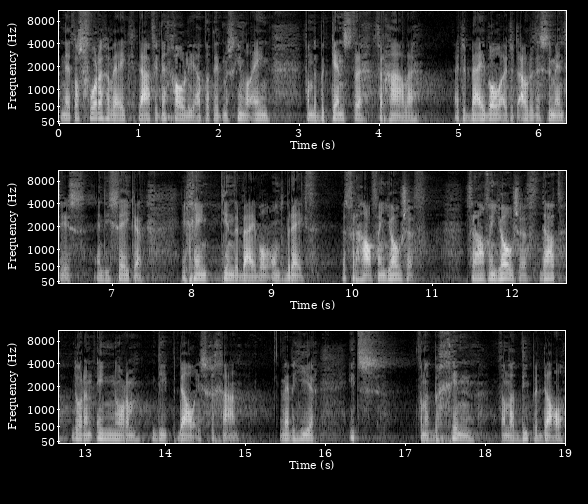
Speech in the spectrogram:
net als vorige week, David en Goliath, dat dit misschien wel een van de bekendste verhalen uit de Bijbel, uit het Oude Testament is. En die zeker in geen kinderbijbel ontbreekt. Het verhaal van Jozef. Het verhaal van Jozef dat door een enorm diep dal is gegaan. En we hebben hier iets van het begin van dat diepe dal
